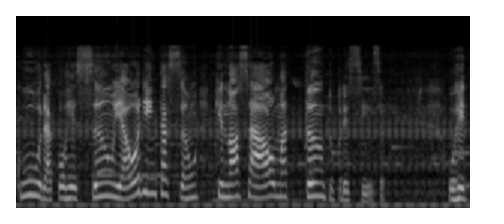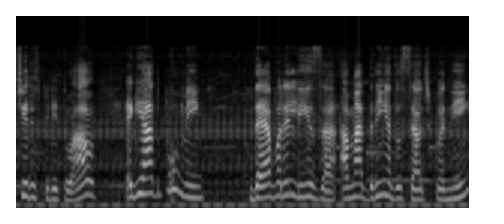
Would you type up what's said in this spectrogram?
cura, a correção e a orientação que nossa alma tanto precisa. O retiro espiritual é guiado por mim, Débora Elisa, a madrinha do Céu de Conim,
